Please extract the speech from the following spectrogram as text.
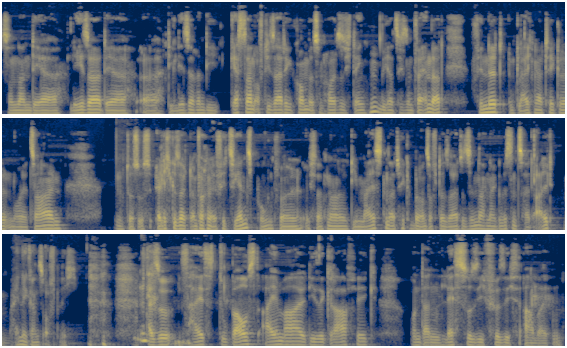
sondern der Leser, der äh, die Leserin, die gestern auf die Seite gekommen ist und heute sich denkt, hm, wie hat sich denn verändert, findet im gleichen Artikel neue Zahlen. Und das ist ehrlich gesagt einfach ein Effizienzpunkt, weil ich sag mal, die meisten Artikel bei uns auf der Seite sind nach einer gewissen Zeit alt, meine ganz oft nicht. Also das heißt, du baust einmal diese Grafik und dann lässt du sie für sich arbeiten.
